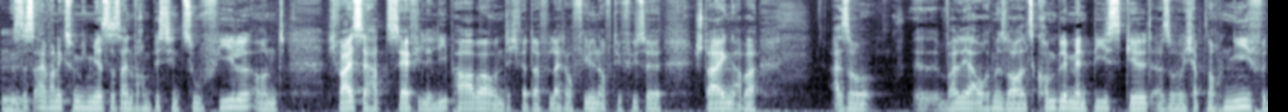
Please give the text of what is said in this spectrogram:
Es ist einfach nichts für mich, mir ist das einfach ein bisschen zu viel und ich weiß, er hat sehr viele Liebhaber und ich werde da vielleicht auch vielen auf die Füße steigen, aber also weil er auch immer so als Kompliment Beast gilt. Also ich habe noch nie für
